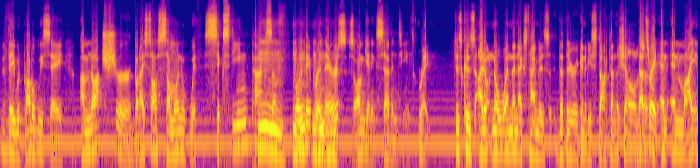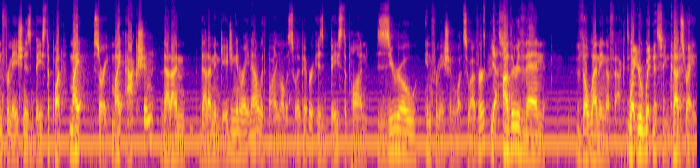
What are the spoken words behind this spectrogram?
they would probably say, "I'm not sure, but I saw someone with 16 packs Mm, of mm-hmm, toilet paper in theirs, so I'm getting 17." right. Just because I don't know when the next time is that they're going to be stocked on the shelves. That's or- right, and and my information is based upon my sorry my action that I'm that I'm engaging in right now with buying all this toilet paper is based upon zero information whatsoever. Yes. Other than the lemming effect. What you're witnessing. That's right.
